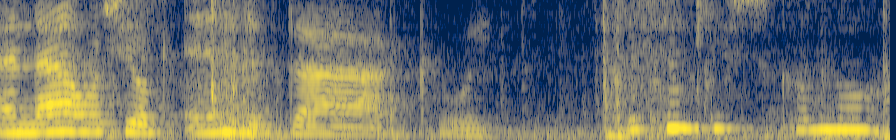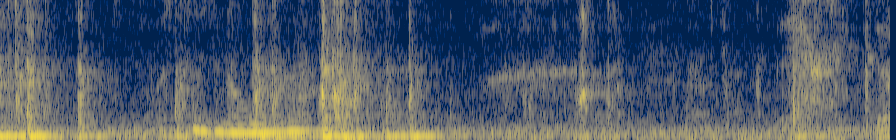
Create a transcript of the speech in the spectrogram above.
And now let's look in the back. Wait, this one keeps coming off. What the? There we go,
